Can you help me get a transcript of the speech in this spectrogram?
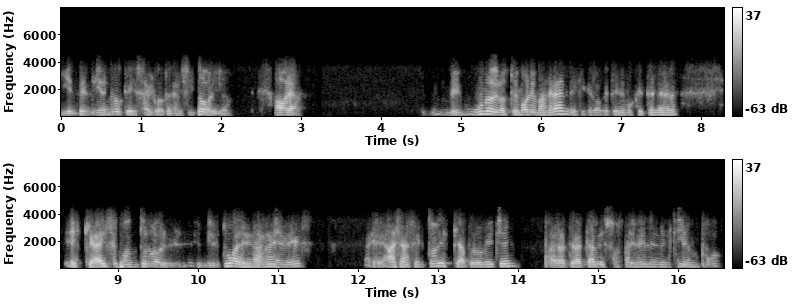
y entendiendo que es algo transitorio. Ahora, uno de los temores más grandes que creo que tenemos que tener es que a ese control virtual en las redes eh, haya sectores que aprovechen para tratar de sostener en el tiempo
